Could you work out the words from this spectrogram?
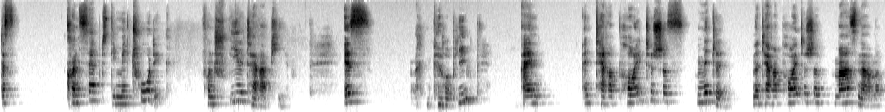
Das Konzept, die Methodik von Spieltherapie ist Therapie ein, ein therapeutisches Mittel, eine therapeutische Maßnahme,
